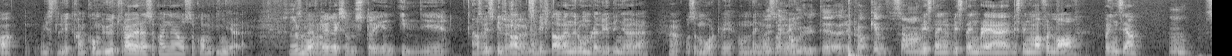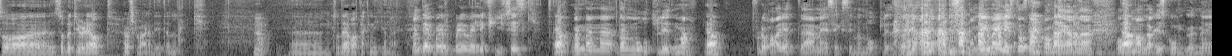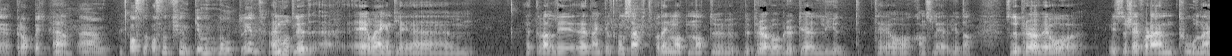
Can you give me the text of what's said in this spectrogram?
hvis lyd kan komme ut fra øret, så kan det også komme inn i øret. Så dere det målte liksom støyen inni Altså Vi spilte av, spilte av en rumlelyd inni øret, Ja. og så målte vi om den var Hvis så den kom ut i øreklokken, så Hvis den, hvis den, ble, hvis den var for lav på innsida, mm. så, så betyr det at hørselvernet ditt er lekk. Ja. Eh, Så det var teknikken der. Men det blir blir jo veldig fysisk. Ja. Men den, eh, den motlyden, da. ja. For du har rett, det er mer sexy med motlyd. Og har mye mer lyst til å snakke om det enn eh, åssen Ja. man lager skumgummipropper. ja. Eh, Åssen åssen funker motlyd? Nei, motlyd er jo egentlig eh, et veldig et enkelt konsept på den måten at du, du prøver å bruke lyd til å kansellere lyd. Så du prøver jo Hvis du ser for deg en tone,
